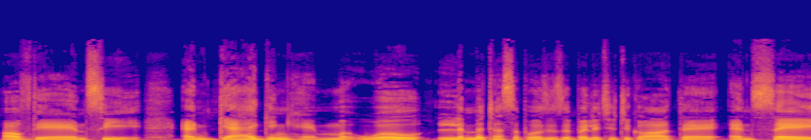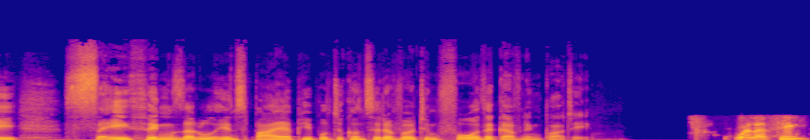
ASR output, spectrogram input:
of the ANC. And gagging him will limit, I suppose, his ability to go out there and say, say things that will inspire people to consider voting for the governing party. Well, I think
